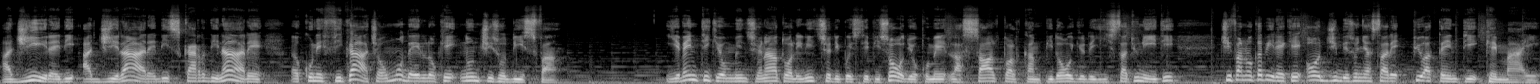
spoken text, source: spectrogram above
agire, di aggirare, di scardinare eh, con efficacia un modello che non ci soddisfa. Gli eventi che ho menzionato all'inizio di questo episodio, come l'assalto al Campidoglio degli Stati Uniti, ci fanno capire che oggi bisogna stare più attenti che mai.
